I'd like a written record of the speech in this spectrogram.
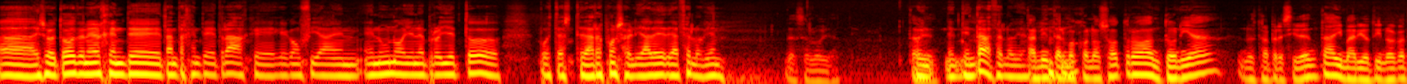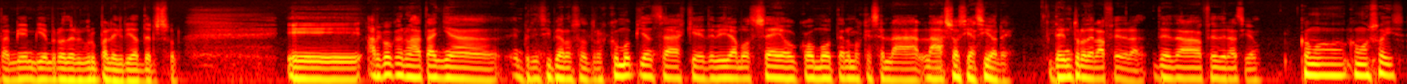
Ah, y sobre todo tener gente, tanta gente detrás que, confía en, uno y en el proyecto, pues te, da responsabilidad de, hacerlo bien. De hacerlo bien. Pues intentar hacerlo bien. También tenemos con nosotros Antonia, nuestra presidenta, y Mario Tinoco, también miembro del Grupo Alegrías del Sur. Eh, algo que nos ataña en principio a nosotros. ¿Cómo piensas que deberíamos ser o cómo tenemos que ser las asociaciones dentro de la, federa, de la federación? Como, como sois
